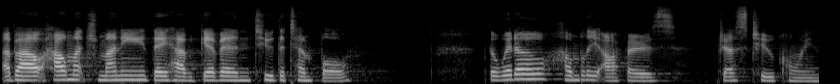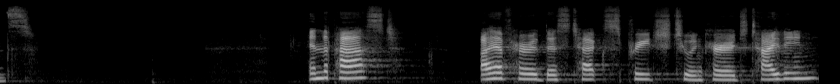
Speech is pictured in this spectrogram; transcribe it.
about how much money they have given to the temple. The widow humbly offers just two coins. In the past, I have heard this text preached to encourage tithing,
